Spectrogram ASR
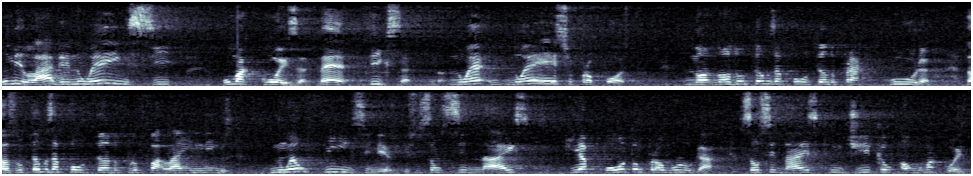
o milagre não é em si uma coisa né, fixa. Não é, não é esse o propósito. Nós, nós não estamos apontando para a cura. Nós não estamos apontando para o falar em línguas não é um fim em si mesmo, isso são sinais que apontam para algum lugar, são sinais que indicam alguma coisa.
